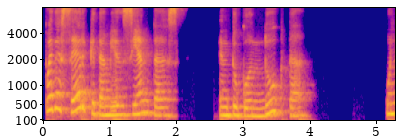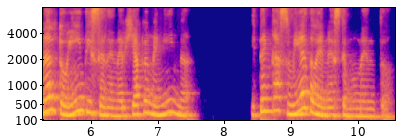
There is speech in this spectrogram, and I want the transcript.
puede ser que también sientas en tu conducta un alto índice de energía femenina y tengas miedo en este momento.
